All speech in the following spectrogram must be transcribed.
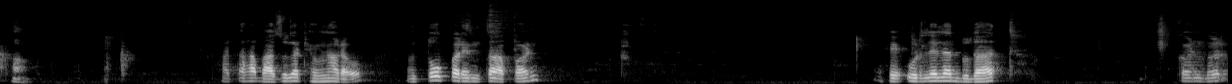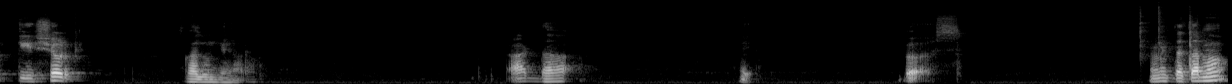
हां. आता हा बाजूला ठेवणार आहोत. मग तोपर्यंत आपण हे उरलेल्या दुधात कणभर केशर घालून घेणार आहोत. आठ दहा. हे. बस. आणि त्याचा मग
